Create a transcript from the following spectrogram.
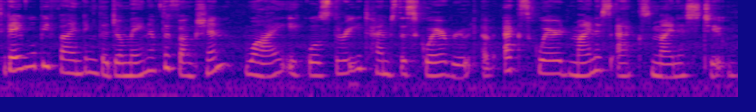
Today we'll be finding the domain of the function y equals 3 times the square root of x squared minus x minus 2.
